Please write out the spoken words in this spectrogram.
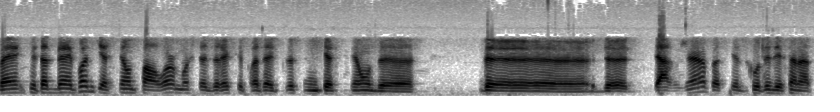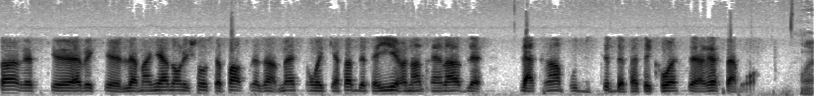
Ben, c'est peut-être bien pas une question de power. Moi, je te dirais que c'est peut-être plus une question de, de, d'argent parce que du côté des sénateurs, est-ce qu'avec la manière dont les choses se passent présentement, est-ce qu'on va être capable de payer un entraîneur de la, trempe ou du type de Patrick Roy? Ça reste à voir. Oui,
